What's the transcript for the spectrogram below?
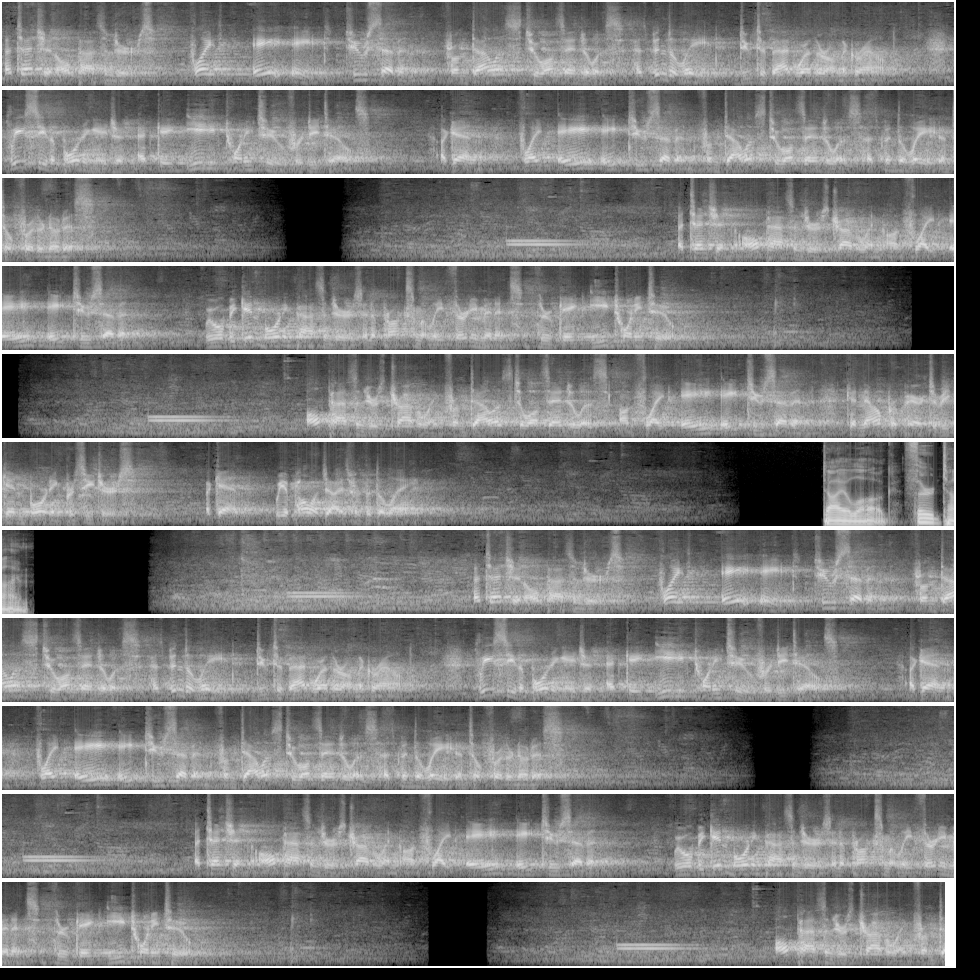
Attention all passengers. Flight A827 from Dallas to Los Angeles has been delayed due to bad weather on the ground. Please see the boarding agent at gate E22 for details. Again, flight A827 from Dallas to Los Angeles has been delayed until further notice. Attention all passengers traveling on flight A827. We will begin boarding passengers in approximately 30 minutes through gate E22. All passengers traveling from Dallas to Los Angeles on flight A827 can now prepare to begin boarding procedures. Again, we apologize for the delay. Dialogue third time. Attention all passengers. Flight A827 from Dallas to Los Angeles has been delayed due to bad weather on the ground. Please see the boarding agent at gate E22 for details. Again, flight A827 from Dallas to Los Angeles has been delayed until further notice. Attention all passengers traveling on flight A827. We will begin boarding passengers in approximately 30 minutes through gate E22.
